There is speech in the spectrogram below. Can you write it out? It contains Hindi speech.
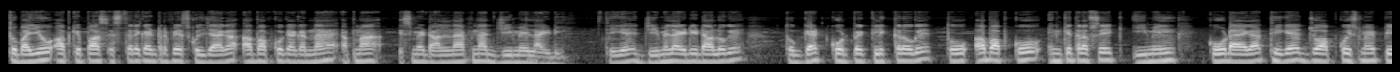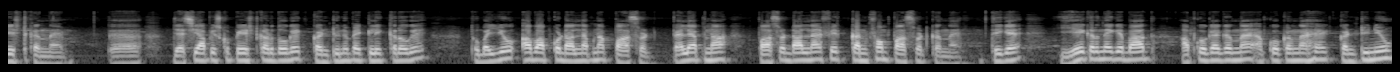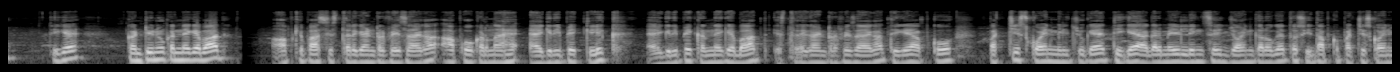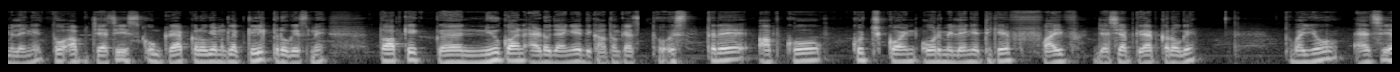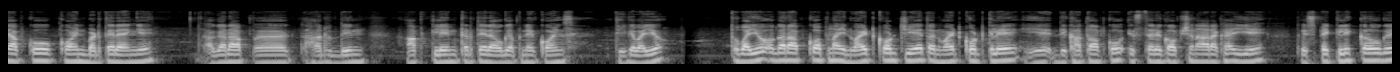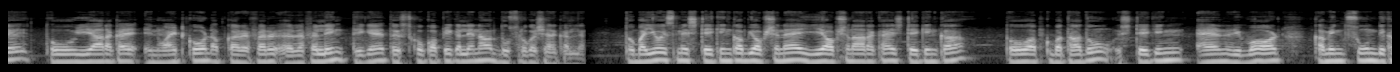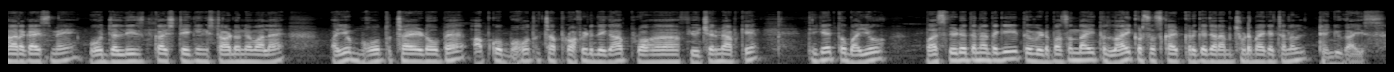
तो भाइयों, आपके पास इस तरह का इंटरफेस खुल जाएगा। अब आपको क्या करना है, अपना इसमें डालना है अपना जी मेल ठीक है जी मेल डालोगे तो गेट कोड पे क्लिक करोगे। तो अब आपको इनके तरफ़ से एक ईमेल कोड आएगा, ठीक है, जो आपको इसमें पेस्ट करना है। जैसे आप इसको पेस्ट कर दोगे कंटिन्यू पे क्लिक करोगे तो भैया, अब आपको डालना है अपना पासवर्ड पहले अपना पासवर्ड डालना है, फिर कंफर्म पासवर्ड करना है, ठीक है? ये करने के बाद आपको क्या करना है, आपको करना है कंटिन्यू ठीक है? कंटिन्यू करने के बाद आपके पास इस तरह का इंटरफेस आएगा। आपको करना है एग्री पे क्लिक एग्री पे करने के बाद इस तरह का इंटरफेस आएगा, ठीक है? आपको 25 कॉइन मिल चुके हैं, ठीक है? अगर मेरी लिंक से ज्वाइन करोगे तो सीधा आपको 25 कॉइन मिलेंगे। तो आप जैसे इसको ग्रैप करोगे मतलब क्लिक करोगे इसमें तो आपके न्यू कॉइन ऐड हो जाएँगे। दिखाता हूँ कैसे। तो इस तरह आपको कुछ कॉइन और मिलेंगे, ठीक है? फाइव जैसे आप ग्रैप करोगे। तो भाइयों, ऐसे आपको कॉइन बढ़ते रहेंगे। अगर आप हर दिन आप क्लेम करते रहोगे अपने कॉइन्स ठीक है भाइयों? तो भाइयों, अगर आपको अपना इनवाइट कोड चाहिए तो इनवाइट कोड के लिए ये दिखाता हूँ आपको, इस तरह का ऑप्शन आ रखा है ये। तो इस पर क्लिक करोगे तो ये आ रखा है इनवाइट कोड आपका रेफर रेफर लिंक ठीक है? तो इसको कॉपी कर लेना और दूसरों को शेयर कर लेना। तो भाइयों, इसमें स्टेकिंग का भी ऑप्शन है, ये ऑप्शन आ रखा है स्टेकिंग का। तो आपको बता दूँ staking and reward coming soon दिखा रखा है इसमें। बहुत जल्दी इसका स्टेकिंग स्टार्ट होने वाला है। भाइयों, बहुत अच्छा एडोप है, आपको बहुत अच्छा प्रॉफिट देगा फ्यूचर में आपके, ठीक है? तो भाइयों बस वीडियो इतना तक तो वीडियो पसंद आई तो लाइक और सब्सक्राइब करके जाना छोटे भाई का चैनल थैंक यू गाइस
